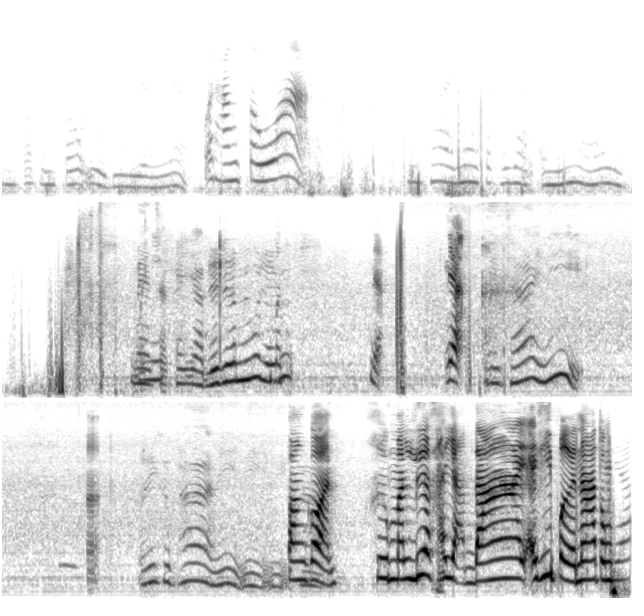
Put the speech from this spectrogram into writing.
มันก็เป็นโต๊ะอยู่ดีอะเนี่ย ก็ทั้งตัว ไม่ใช่แม่จะขยับอันนี้ไง แม่ จะขยับเดี๋ยวเดี๋ยวไม่ว่าเดี๋ยวมันนี้เนี่ย ไม่ใช่นี่ อันนี้คือผ้านี่นี่นี่ฟังก่อน คือมันเลือกขยับได้ ไอที่เปิดหน้าตรงเนี้ย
